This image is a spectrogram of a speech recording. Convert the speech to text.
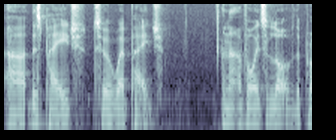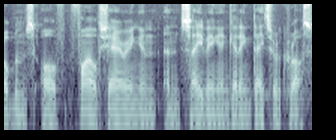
uh, this page to a web page. And that avoids a lot of the problems of file sharing and, and saving and getting data across.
